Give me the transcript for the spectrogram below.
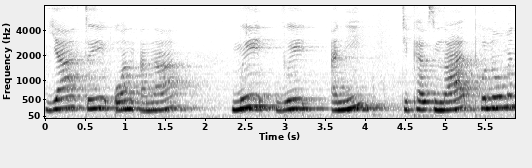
ja, ты, он, она, мы, вы, они, die Personalpronomen,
